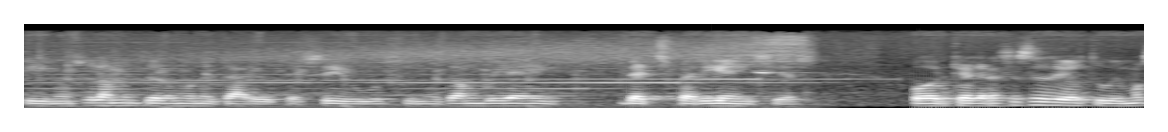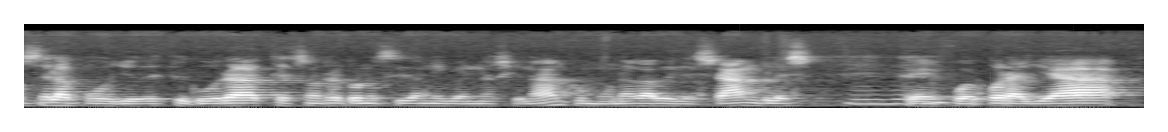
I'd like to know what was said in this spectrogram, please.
y no solamente lo monetario que sí hubo, sino también de experiencias porque gracias a Dios tuvimos el apoyo de figuras que son reconocidas a nivel nacional, como una Gaby de Sangles, que fue por allá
